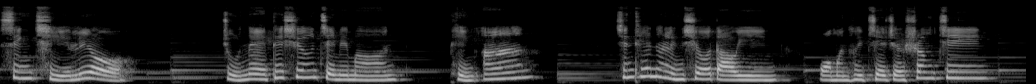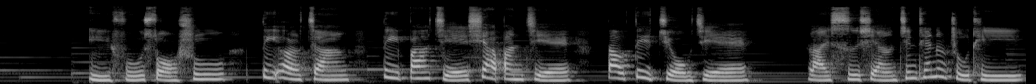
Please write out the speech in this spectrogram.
星期六，主内弟兄姐妹们平安。今天的灵修导引，我们会借着圣经以弗所书第二章第八节下半节到第九节来思想今天的主题。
